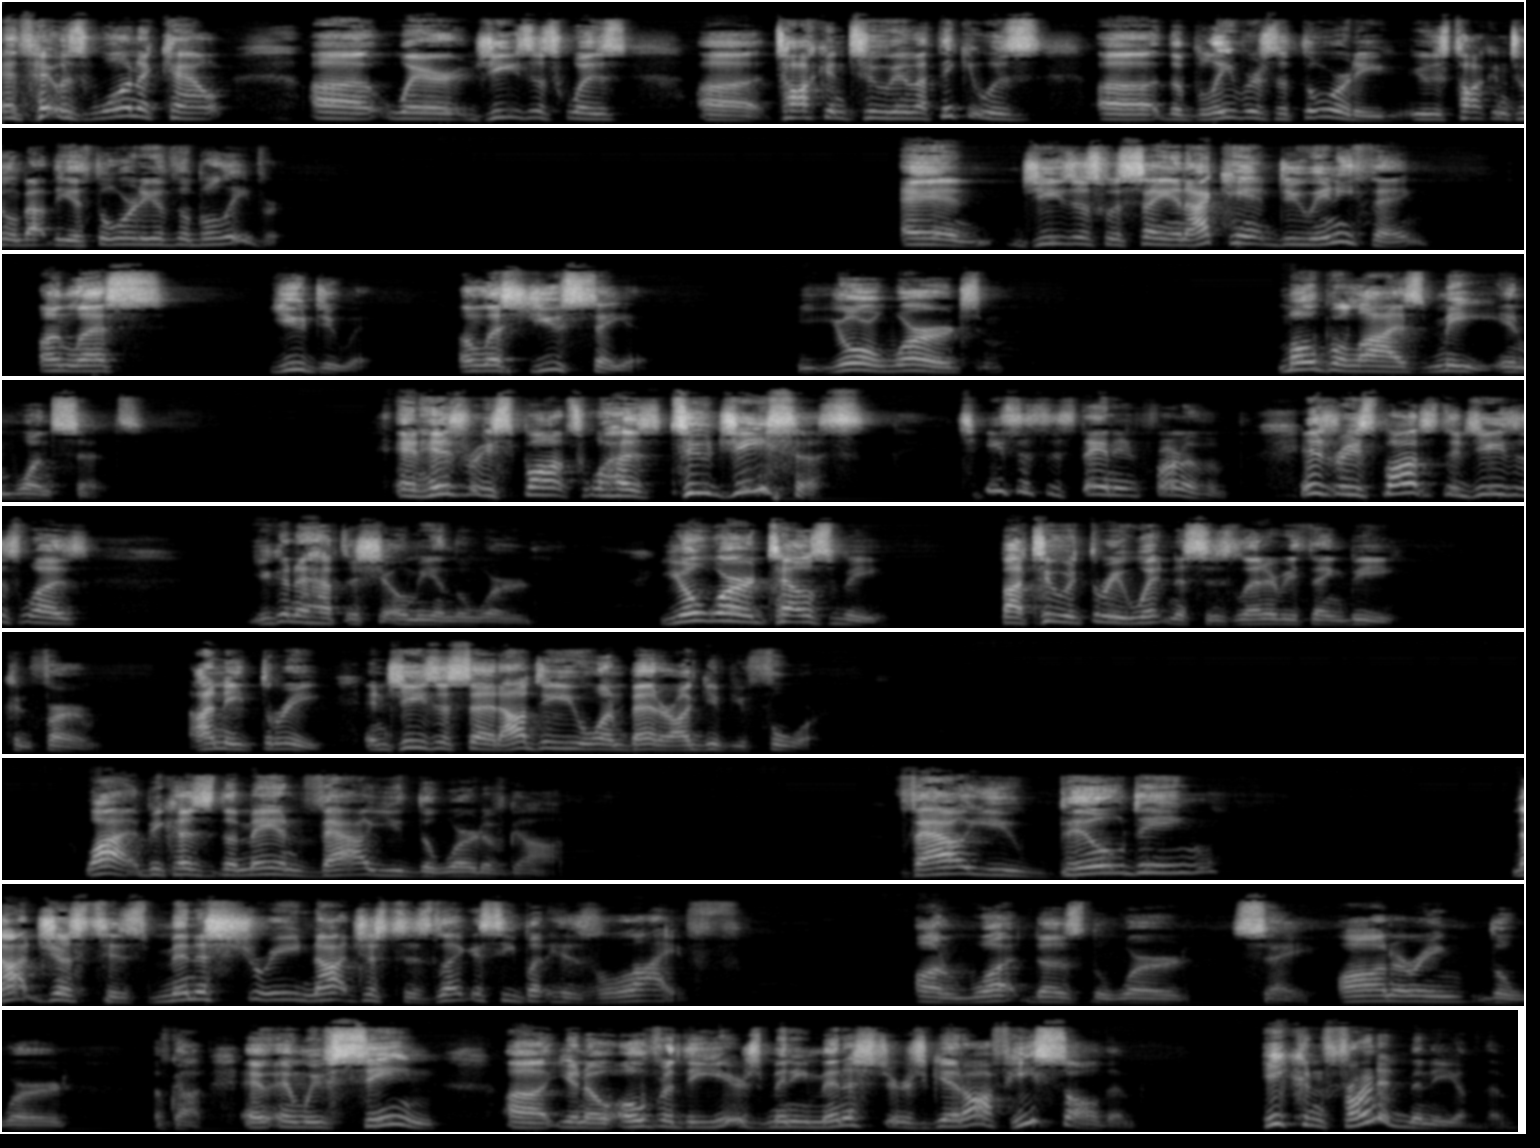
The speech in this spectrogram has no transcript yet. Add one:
And there was one account uh, where Jesus was uh, talking to him. I think it was uh, the believer's authority. He was talking to him about the authority of the believer. And Jesus was saying, I can't do anything unless you do it unless you say it. Your words mobilize me in one sense. And his response was to Jesus. Jesus is standing in front of him. His response to Jesus was, You're going to have to show me in the word. Your word tells me by two or three witnesses, let everything be confirmed. I need three. And Jesus said, I'll do you one better. I'll give you four. Why? Because the man valued the word of God. Value building not just his ministry, not just his legacy, but his life on what does the word say, honoring the word of God. And, and we've seen, uh, you know, over the years, many ministers get off. He saw them. He confronted many of them.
